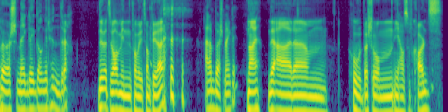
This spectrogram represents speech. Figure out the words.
børsmegler ganger 100. Du vet hva min favorittvampyr er? Er han børsmegler? Nei, det er um, hovedpersonen i House of Cards.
